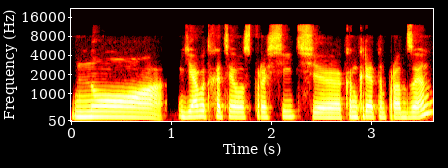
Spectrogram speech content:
Но я вот хотела спросить э, конкретно про дзен,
